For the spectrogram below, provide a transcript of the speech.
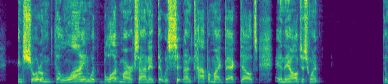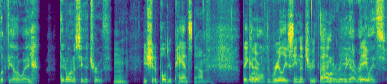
and showed them the line with blood marks on it that was sitting on top of my back delts, and they all just went. They looked the other way. they didn't want to see the truth. You should have pulled your pants down. They could Well, have really seen the truth I then. would have really got red They- lights.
